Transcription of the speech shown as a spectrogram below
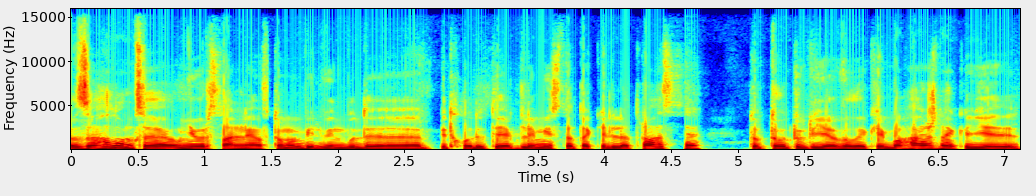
Загалом це універсальний автомобіль. Він буде підходити як для міста, так і для траси. Тобто тут є великий багажник, є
